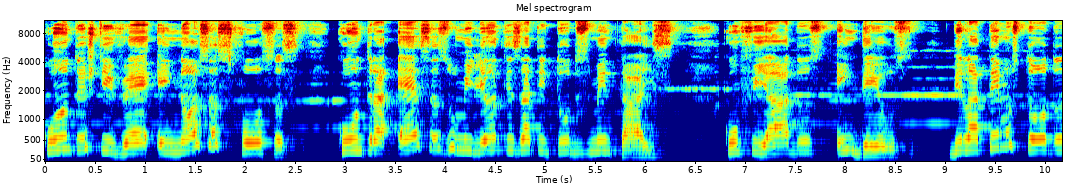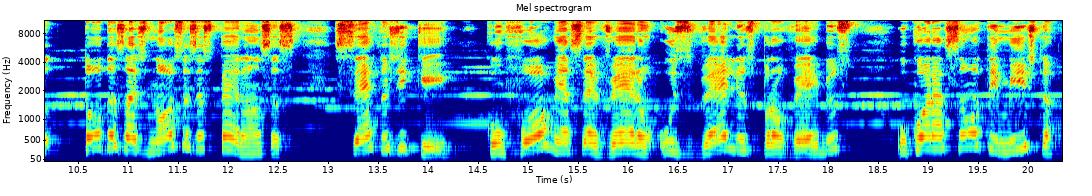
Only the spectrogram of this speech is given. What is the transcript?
quanto estiver em nossas forças contra essas humilhantes atitudes mentais. Confiados em Deus, dilatemos todo, todas as nossas esperanças, certos de que, conforme asseveram os velhos provérbios, o coração otimista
